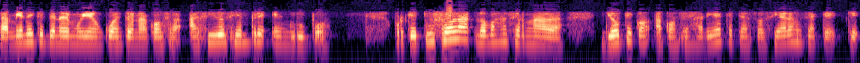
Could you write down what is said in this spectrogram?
también hay que tener muy en cuenta una cosa, ha sido siempre en grupo porque tú sola no vas a hacer nada. Yo te co- aconsejaría que te asociaras, o sea, que, que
